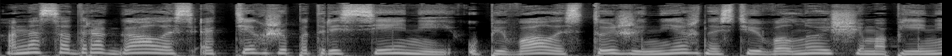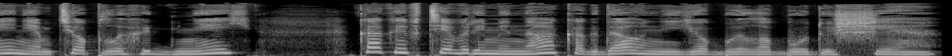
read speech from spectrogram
Она содрогалась от тех же потрясений, упивалась той же нежностью и волнующим опьянением теплых дней, как и в те времена, когда у нее было будущее.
